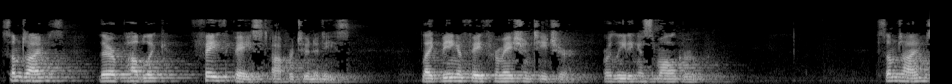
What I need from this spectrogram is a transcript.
Sometimes there are public, faith based opportunities, like being a faith formation teacher or leading a small group. Sometimes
